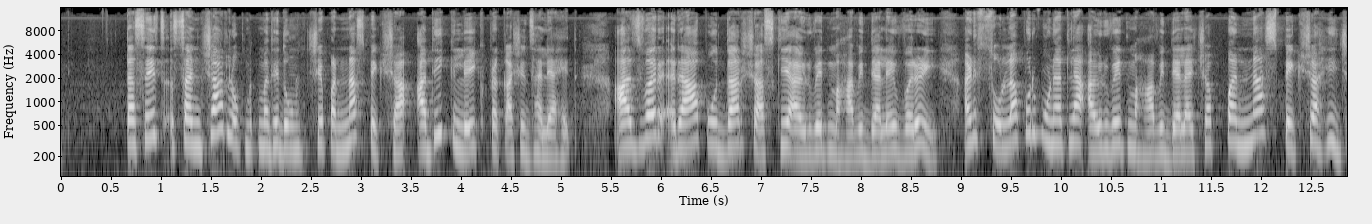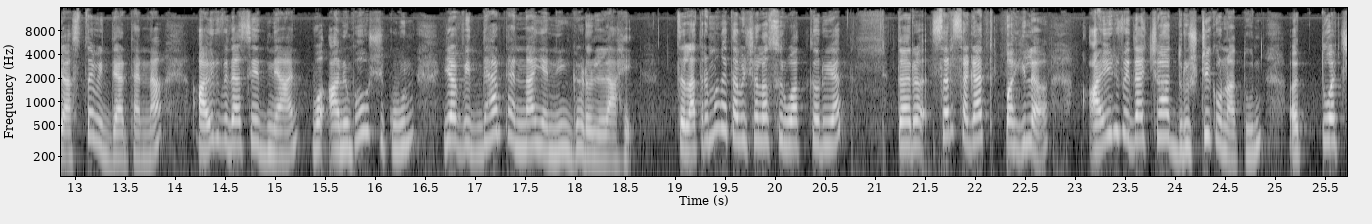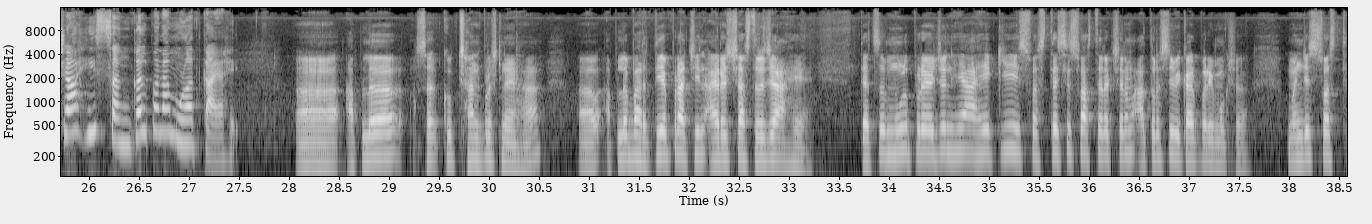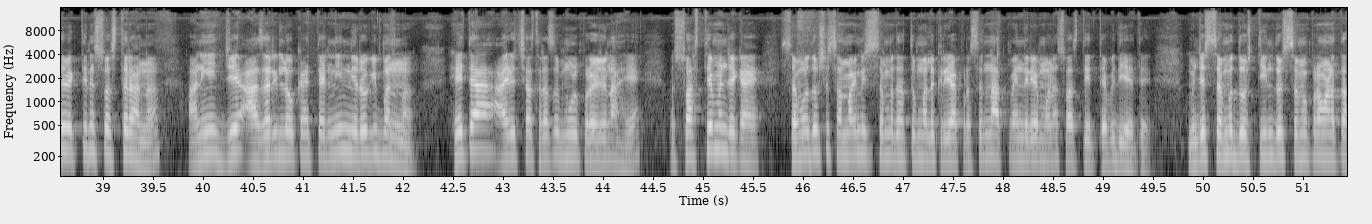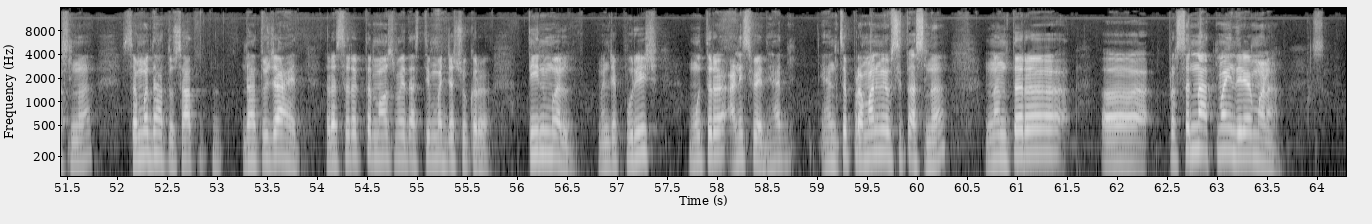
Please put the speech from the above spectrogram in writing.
तसेच संचार लोकमतमध्ये दोनशे पन्नासपेक्षा अधिक लेख प्रकाशित झाले आहेत. आजवर रा. पोद्दार शासकीय आयुर्वेद महाविद्यालय वरळी आणि सोलापूर पुण्यातल्या आयुर्वेद महाविद्यालयाच्या पन्नासपेक्षाही जास्त विद्यार्थ्यांना आयुर्वेदाचे ज्ञान व अनुभव शिकवून या विद्यार्थ्यांना यांनी घडवलेला आहे. चला तर मग आता विषयाला सुरुवात करूयात. तर सर सगळ्यात पहिलं आयुर्वेदाच्या दृष्टिकोनातून त्वचा ही संकल्पना मुळात काय आहे? अं, आपलं स खूप छान प्रश्न आहे हा. अं, आपलं भारतीय प्राचीन आयुर्वेदशास्त्र जे आहे त्याचं मूळ प्रयोजन हे आहे की स्वस्थस्य स्वास्थ्य रक्षण आतुरस्य विकार परिमोक्ष. म्हणजे स्वस्थ व्यक्तीने स्वस्थ राहणं आणि जे आजारी लोक आहेत त्यांनी निरोगी बनणं हे त्या आयुर्वेदशास्त्राचं मूळ प्रयोजन आहे. स्वास्थ्य म्हणजे काय? समदोष समाग्निश समधातू मलक्रिया प्रसन्न आत्मेंद्रिय मन स्वास्थ्य इत्यादी येते. म्हणजे समदोष तीन दोष समप्रमाणात असणं समधातू सात धातू ज्या आहेत रसरक्त मांसमेद असते मज्जा शुक्र तीन मल म्हणजे पुरुष मूत्र आणि स्वेद ह्या ह्यांचं प्रमाण व्यवस्थित असणं नंतर प्रसन्न आत्मा इंद्रिय म्हण.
